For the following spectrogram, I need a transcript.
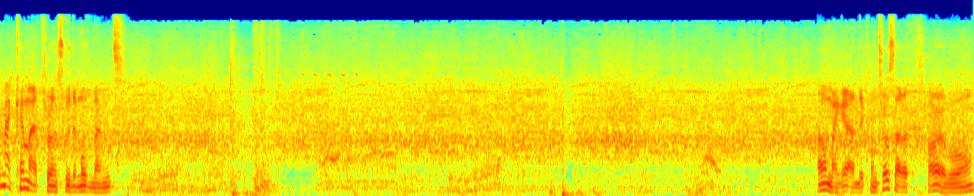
my camera turns with the movement? Oh my god, the controls are horrible.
